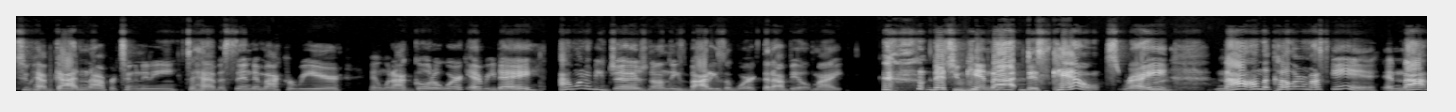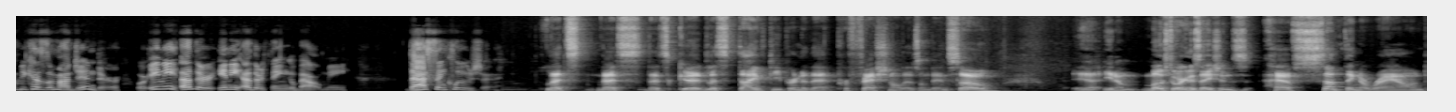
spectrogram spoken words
to have gotten opportunity to have ascend in my career, And when I go to work every day, I want to be judged on these bodies of work that I built, Mike, that you Mhm. cannot discount, right? Right. Not on the color of my skin and not because of my gender or any other any other thing about me. That's inclusion. Let's that's that's good. Let's dive deeper into that professionalism then. So, you know, most organizations have something around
